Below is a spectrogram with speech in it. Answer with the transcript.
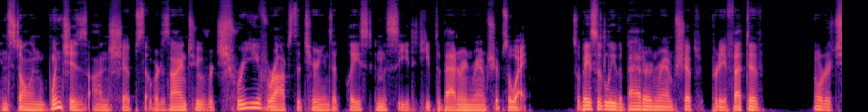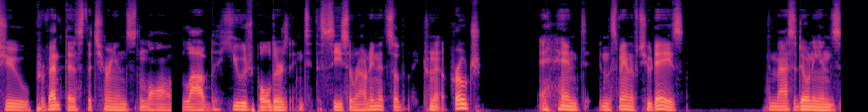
installing winches on ships that were designed to retrieve rocks the Tyrians had placed in the sea to keep the battering ram ships away. So basically, the battering ram ships were pretty effective. In order to prevent this, the Tyrians lobbed huge boulders into the sea surrounding it so that they couldn't approach. And in the span of two days, the Macedonians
